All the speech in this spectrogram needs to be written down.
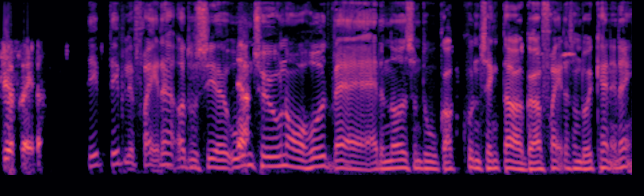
bliver fredag. Det, det bliver fredag, og du siger uden ja. tøven overhovedet. Hvad, er det noget, som du godt kunne tænke dig at gøre fredag, som du ikke kan i dag?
